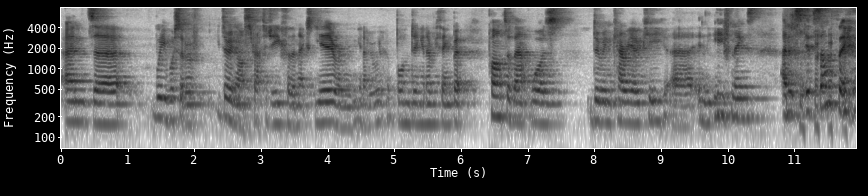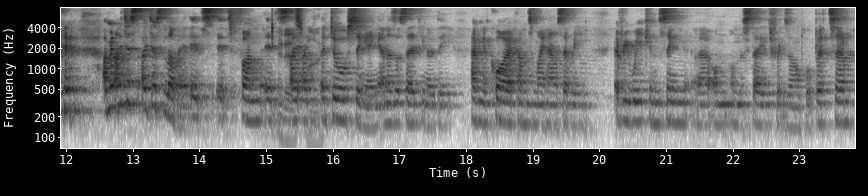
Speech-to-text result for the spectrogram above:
and uh, we were sort of doing our strategy for the next year and you know bonding and everything. But part of that was doing karaoke uh, in the evenings and it's it's something. I mean, I just I just love it. It's it's fun. It's it I, fun. I, adore singing, and as I said, you know, the having a choir come to my house every every week and sing uh, on on the stage, for example. But um,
